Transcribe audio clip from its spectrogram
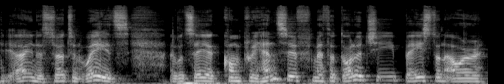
Yeah, in a certain way, it's I would say, a comprehensive methodology based on our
